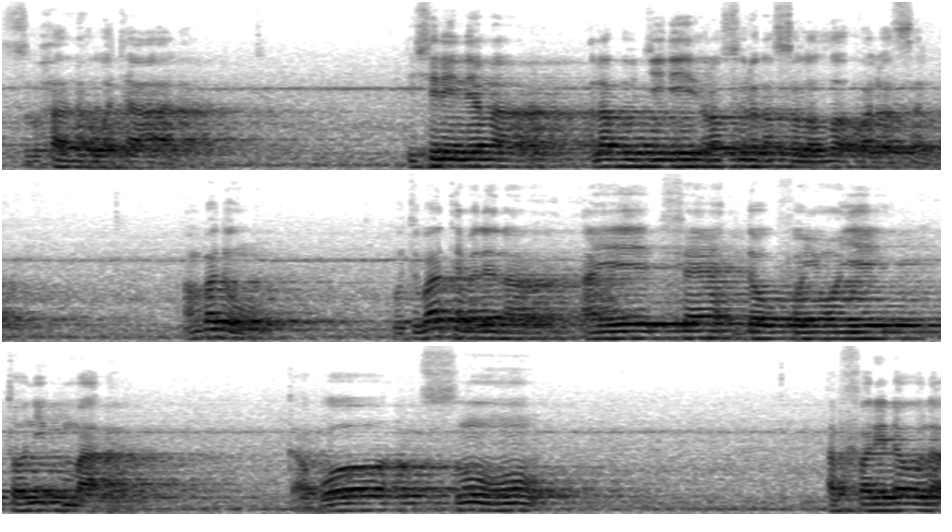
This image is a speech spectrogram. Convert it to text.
Subhanahu wa ta'ala. Kisi ni nɛɛma ala ko jidi rasul kan sallallahu alaihi wa sallam. An badenw kutuba tɛmɛlen na an ye fɛn dɔw fɔ ɲɔgɔn ye tɔni kun ka bɔ sun a faridaw la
